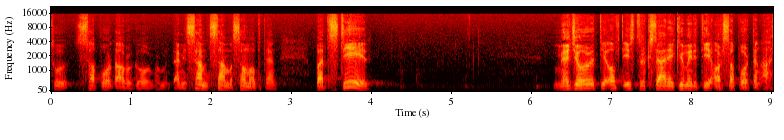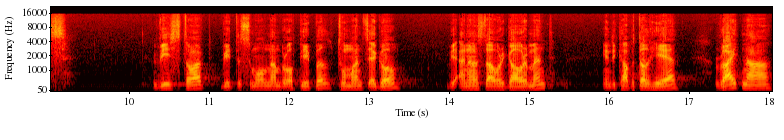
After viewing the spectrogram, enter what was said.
to support our government. I mean, some, some, some of them. But still, majority of the East Turkestani community are supporting us. We start with a small number of people two months ago. We announced our government in the capital here. Right now,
